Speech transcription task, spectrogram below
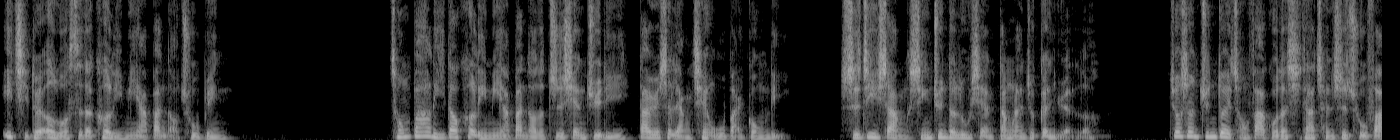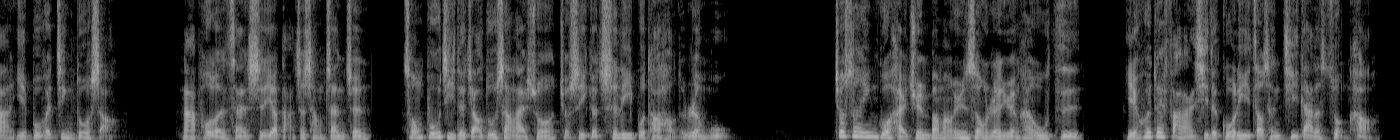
一起对俄罗斯的克里米亚半岛出兵。从巴黎到克里米亚半岛的直线距离大约是两千五百公里，实际上行军的路线当然就更远了。就算军队从法国的其他城市出发，也不会近多少。拿破仑三世要打这场战争，从补给的角度上来说，就是一个吃力不讨好的任务。就算英国海军帮忙运送人员和物资，也会对法兰西的国力造成极大的损耗。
